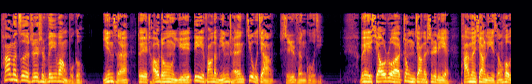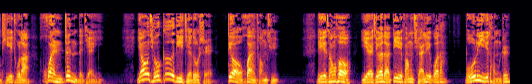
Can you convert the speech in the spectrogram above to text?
他们自知是威望不够，因此对朝中与地方的名臣旧将十分顾忌。为削弱众将的势力，他们向李从厚提出了换阵的建议。要求各地节度使调换防区，李从厚也觉得地方权力过大，不利于统治，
